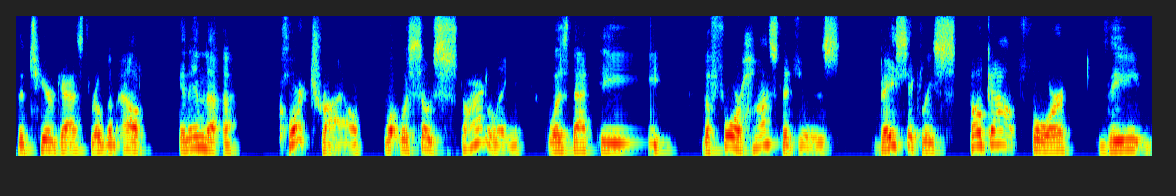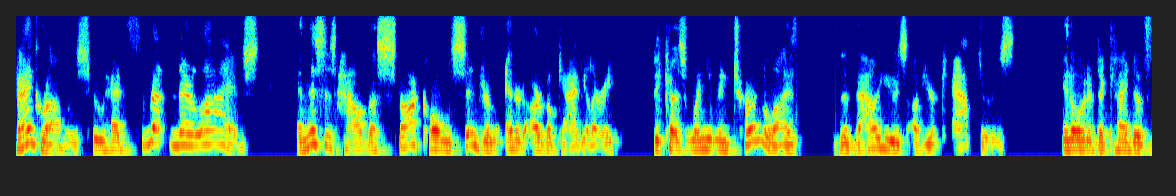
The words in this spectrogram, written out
the tear gas drove them out. And in the court trial, what was so startling was that the the four hostages basically spoke out for the bank robbers who had threatened their lives. And this is how the Stockholm syndrome entered our vocabulary, because when you internalize the values of your captors in order to kind of,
